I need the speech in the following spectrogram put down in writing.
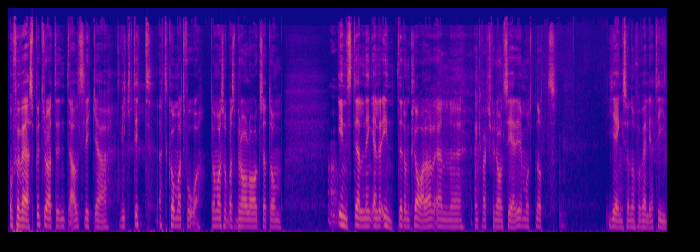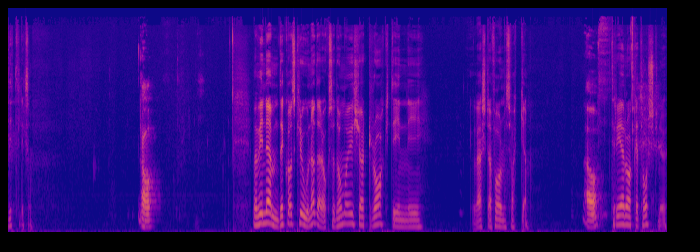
Och för Väsby tror jag att det inte alls lika viktigt att komma två. De har så pass bra lag så att de ja. Inställning eller inte, de klarar en, eh, en kvartsfinalserie mot något gäng som de får välja tidigt liksom. Ja. Men vi nämnde Karlskrona där också, de har ju kört rakt in i värsta formsvackan. Ja. Tre raka torsk nu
